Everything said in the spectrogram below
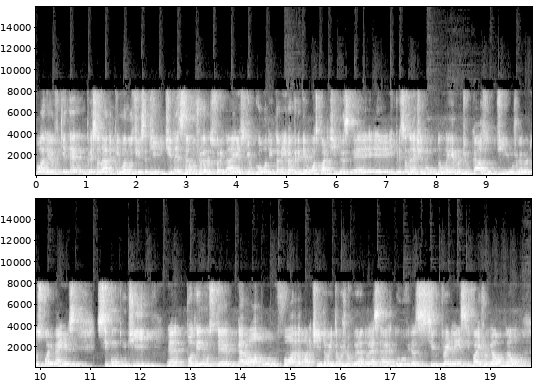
Olha, eu fiquei até impressionado tem uma notícia de, de lesão de jogadores 49ers, que o Golden também vai perder algumas partidas. É, é, é impressionante, não, não lembro de um caso de um jogador dos 49ers se contundir. Né? Podemos ter Garópolo fora da partida ou então jogando, essa é a dúvida, se o Trey Lance vai jogar ou não.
